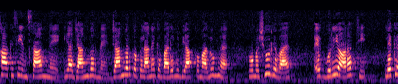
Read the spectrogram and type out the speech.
خواہ کسی انسان نے یا جانور نے، جانور کو پلانے کے بارے میں بھی آپ کو معلوم ہے، وہ مشہور روایت، ایک بری عورت تھی، لیکن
